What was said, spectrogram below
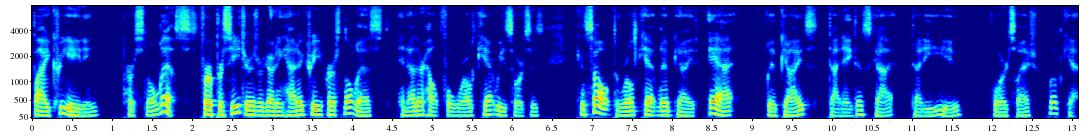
by creating personal lists. For procedures regarding how to create personal lists and other helpful WorldCat resources, consult the WorldCat LibGuide at libguides.agnescott.edu forward slash WorldCat.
